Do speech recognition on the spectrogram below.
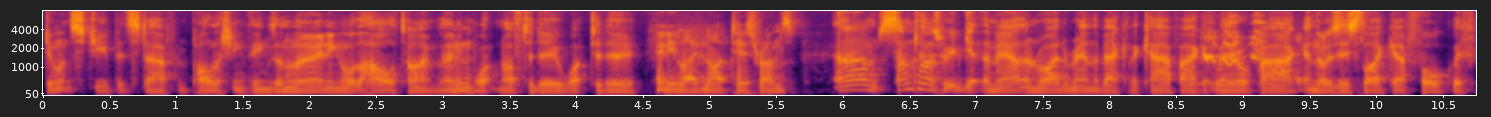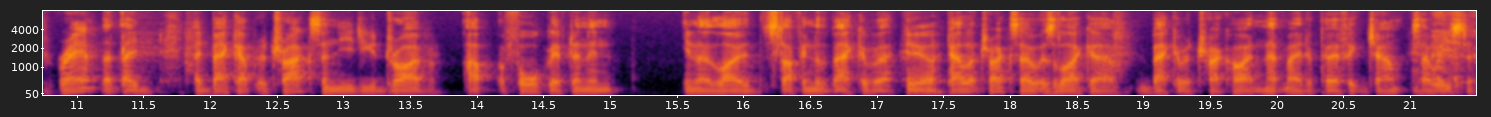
doing stupid stuff and polishing things and learning all the whole time, learning what not to do, what to do. any late night test runs. Um, sometimes we'd get them out and ride around the back of the car park at Wetherill Park, and there was this like a forklift ramp that they'd they'd back up to trucks, and you could drive up a forklift and then you know load stuff into the back of a Yeah. pallet truck. So it was like a back of a truck height, and that made a perfect jump. So we used to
